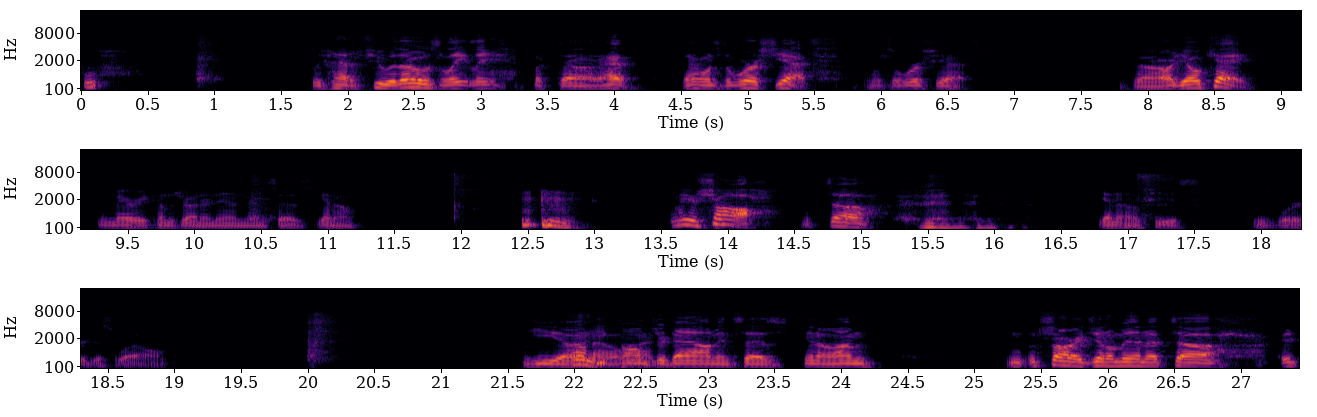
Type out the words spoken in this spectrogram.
whew. we've had a few of those lately, but uh, that that one's the worst yet. That one's the worst yet. So, are you okay? And Mary comes running in and says, you know, Mayor Shaw, it's uh, you know, she's she's worried as well. He uh, Oh, he calms I- her down and says, you know, I'm I'm sorry, gentlemen. Uh, it,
